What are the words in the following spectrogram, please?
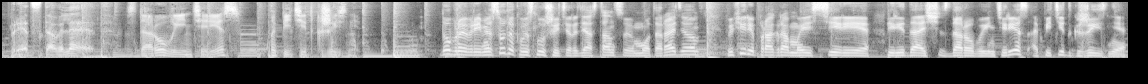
представляет Здоровый интерес, аппетит к жизни. Доброе время суток, вы слушаете радиостанцию Моторадио. В эфире программа из серии передач «Здоровый интерес. Аппетит к жизни».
